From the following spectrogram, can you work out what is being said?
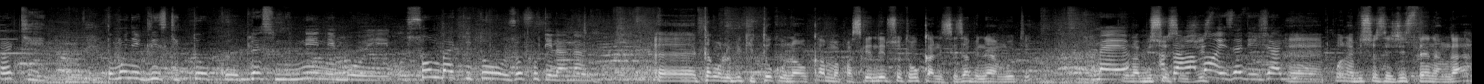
ok tomoni église kitoko place monene boye osombaki to ozofutela nani eh, ntango olobi kitoko na okama parce que nde biso tokokanisa eza mpena yango te mpo na biso c'est juste eh, mpo na biso c'est juste un hangar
